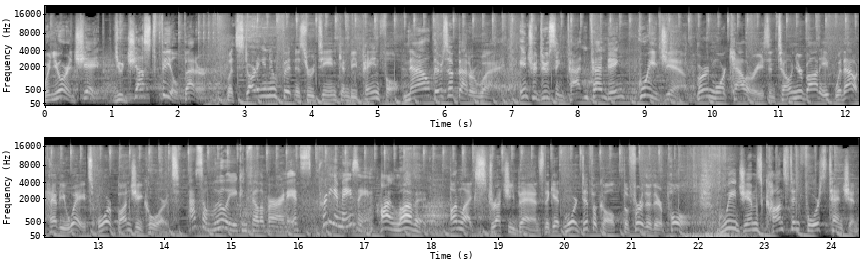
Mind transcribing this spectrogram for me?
When you're in shape, you just feel better. But starting a new fitness routine can be painful. Now there's a better way. Introducing patent pending Gwee Gym. Burn more calories and tone your body without heavy weights or bungee cords. Absolutely, you can feel the burn. It's pretty amazing. I love it. Unlike stretchy bands that get more difficult the further they're pulled, Gwee Gym's constant force tension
